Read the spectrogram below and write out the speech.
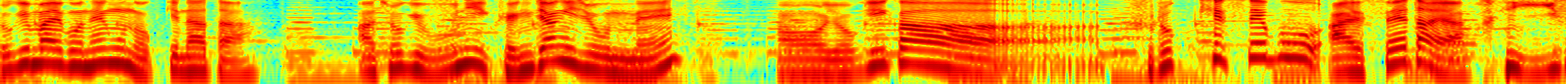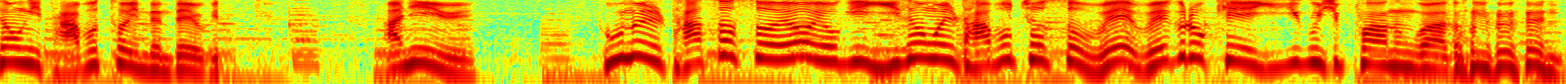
여기 말곤 행운 없긴 하다. 아 저기 운이 굉장히 좋네. 어 여기가 그렇게 세보 아 세다야. 이성이 다 붙어 있는데 여기. 아니 돈을 다 썼어요? 여기 이성을 다 붙였어. 왜왜 그렇게 이기고 싶어 하는 거야 너는?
